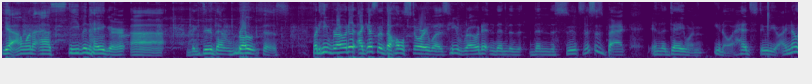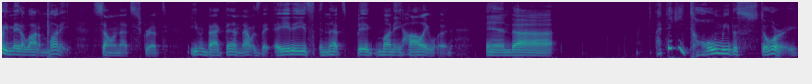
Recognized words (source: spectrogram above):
yeah, I want to ask Stephen Hager, uh, the dude that wrote this. But he wrote it. I guess that the whole story was he wrote it, and then the then the suits. This is back in the day when you know a head studio. I know he made a lot of money selling that script. Even back then, that was the '80s, and that's big money Hollywood and uh, I think he told me the story.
